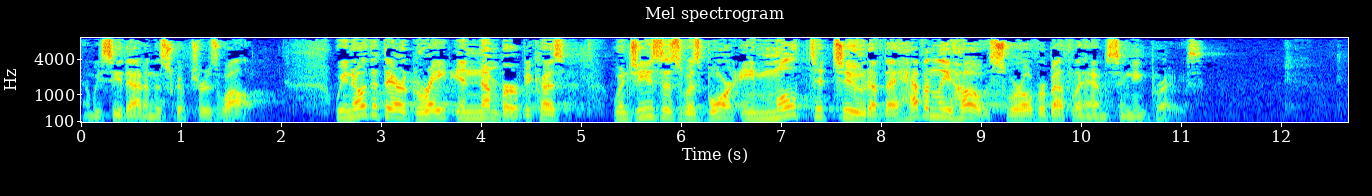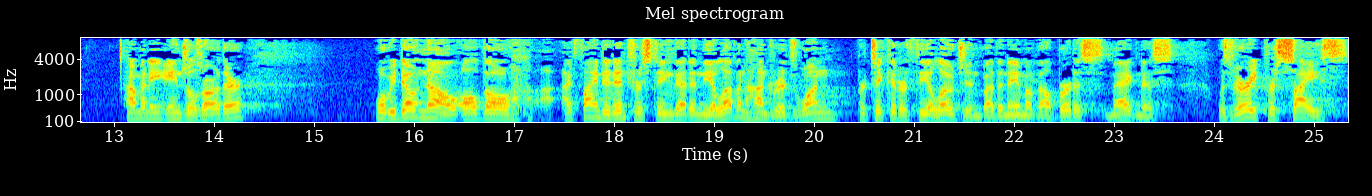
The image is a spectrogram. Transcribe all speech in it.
And we see that in the scripture as well. We know that they are great in number because when Jesus was born, a multitude of the heavenly hosts were over Bethlehem singing praise. How many angels are there? What we don't know, although I find it interesting that in the 1100s, one particular theologian by the name of Albertus Magnus was very precise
